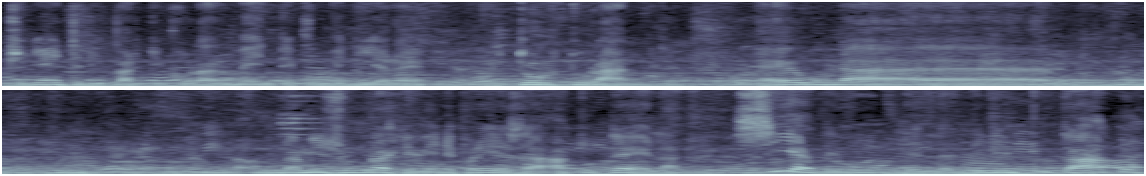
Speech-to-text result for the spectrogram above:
c'è niente di particolarmente dire, torturante, è una, eh, una misura che viene presa a tutela sia dell'imputato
